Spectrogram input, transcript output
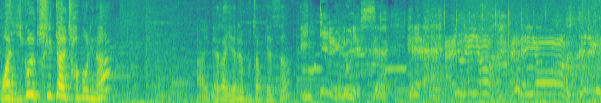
와, 이걸 킬달 쳐버리나? 아니, 내가 얘를 못 잡겠어? 이때를 노렸어! 안 돼요! 안 돼요! 사장님!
